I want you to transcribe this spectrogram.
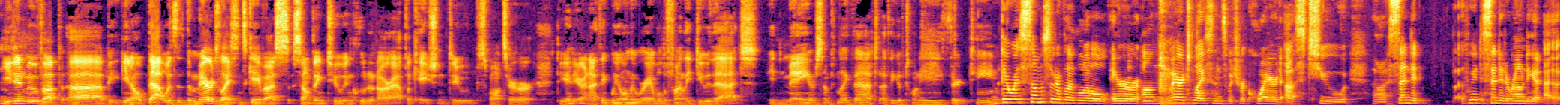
You didn't move up. Uh, you know that was the marriage license gave us something to include in our application to sponsor her to get here, and I think we only were able to finally do that in May or something like that. I think of 2013. there was some sort of like little error on the marriage license which required us to uh, send it we had to send it around to get uh,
